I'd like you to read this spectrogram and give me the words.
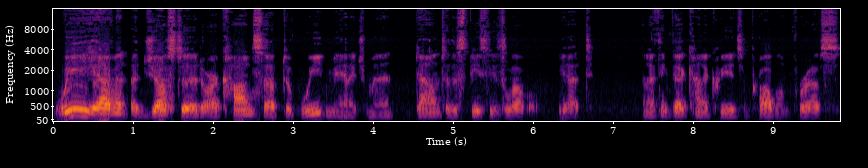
we haven't adjusted our concept of weed management down to the species level yet. And I think that kind of creates a problem for us.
